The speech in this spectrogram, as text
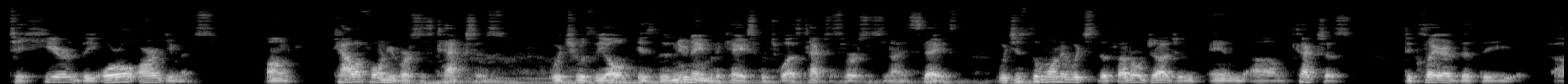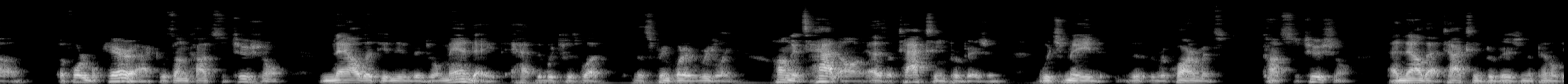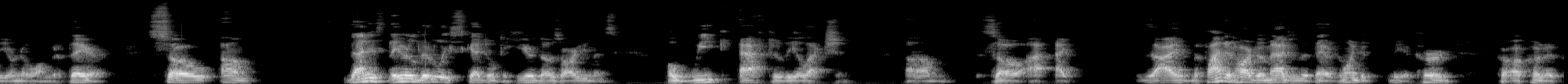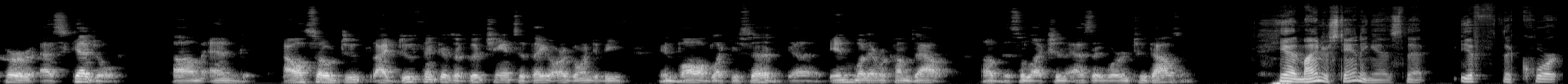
to hear the oral arguments on California versus Texas, which was the old, is the new name of the case, which was Texas versus United States which is the one in which the federal judge in, in um, Texas declared that the uh, Affordable Care Act was unconstitutional now that the individual mandate, had, which was what the Supreme Court had originally hung its hat on as a taxing provision, which made the, the requirements constitutional. And now that taxing provision and penalty are no longer there. So, um, that is, they are literally scheduled to hear those arguments a week after the election. Um, so I, I, I find it hard to imagine that they are going to be occurred or could occur as scheduled. Um, and I also do, I do think there's a good chance that they are going to be involved, like you said, uh, in whatever comes out of this election as they were in 2000. Yeah, and my understanding is that if the court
